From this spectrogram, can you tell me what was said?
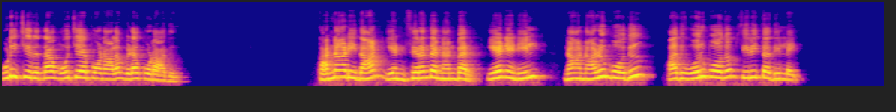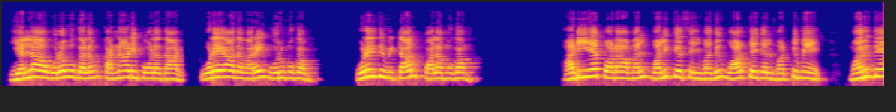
பிடிச்சிருந்தா மூச்சே போனாலும் விடக்கூடாது. கண்ணாடி தான் என் சிறந்த நண்பர். ஏனெனில் நான் அழும்போது அது ஒருபோதும் சிரித்ததில்லை. எல்லா உறவுகளும் கண்ணாடி போலதான் உடையாத வரை ஒரு முகம் உடைந்து விட்டால் பல முகம். அடியே படாமல் வலிக்க செய்வது வார்த்தைகள் மட்டுமே. மருந்தே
